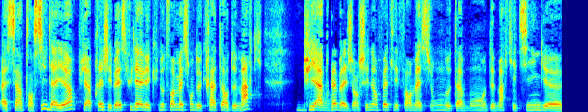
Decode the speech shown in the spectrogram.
assez intensive d'ailleurs. Puis après, j'ai basculé avec une autre formation de créateur de marque puis après, bah, j'ai enchaîné en fait les formations, notamment de marketing euh,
